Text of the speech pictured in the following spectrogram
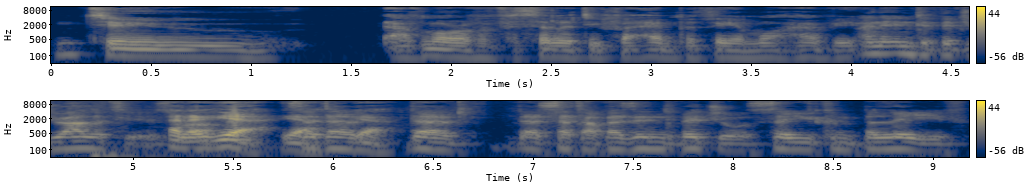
hmm. to have more of a facility for empathy and what have you. And individuality as And, uh, well. uh, yeah, yeah, so they're, yeah. They're, they're set up as individuals, so you can believe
